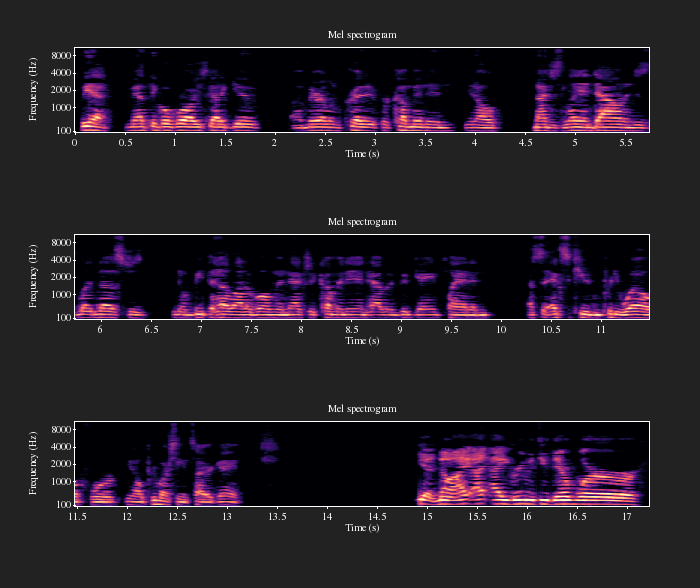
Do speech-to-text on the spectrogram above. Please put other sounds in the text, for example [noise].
but yeah, I mean, I think overall he's got to give uh, Maryland credit for coming and, you know, not just laying down and just letting us just, you know, beat the hell out of them and actually coming in, having a good game plan and that's executing pretty well for, you know, pretty much the entire game. Yeah, no, I, I, agree with you. There were,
